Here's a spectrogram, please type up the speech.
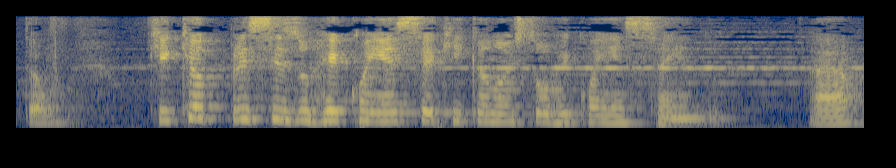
Então, o que, que eu preciso reconhecer aqui que eu não estou reconhecendo? Né?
